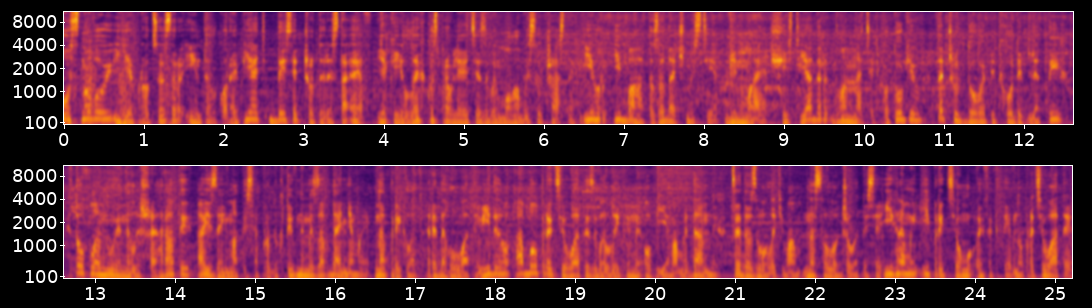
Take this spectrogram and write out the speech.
Основою є процесор Intel Core 5 10400F, який легко справляється з вимогами сучасних ігор і багатозадачності. Він має 6 ядер, 12 потоків та чудово підходить для тих, хто планує не лише грати, а й займатися продуктивними завданнями, наприклад, редагувати відео або працювати з великими об'ємами даних. Це дозволить вам насолоджуватися іграми і при цьому ефективно працювати.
